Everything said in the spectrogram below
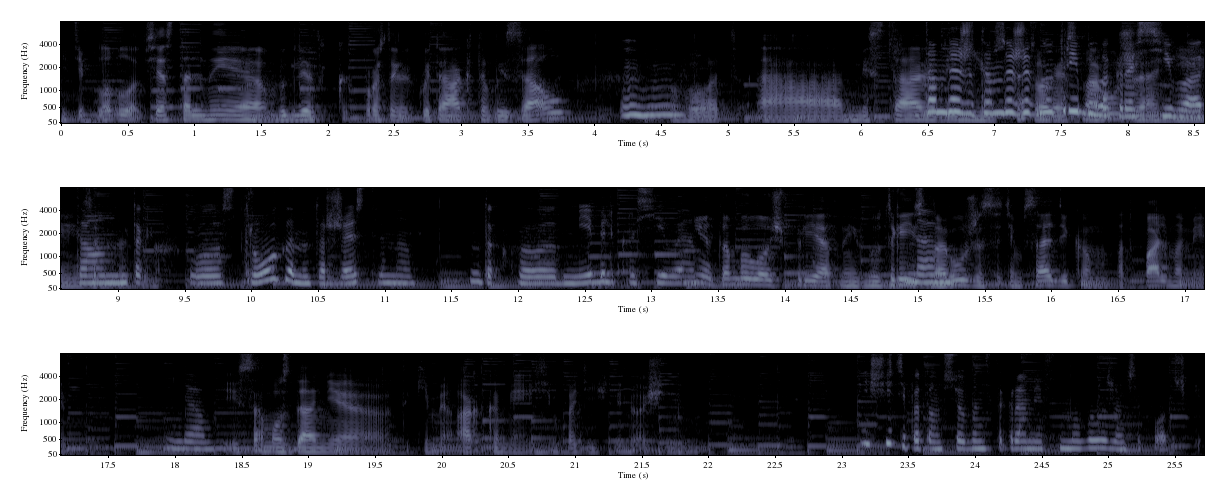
и тепло было, все остальные выглядят как просто какой-то актовый зал, Мгм. Вот. А места Там даже, там даже внутри было красиво, там закрыты. так э, строго, но торжественно. Ну так э, мебель красивая. Нет, там было очень приятно. И внутри, и Да. снаружи, с этим садиком, под пальмами. Да. И само здание такими арками симпатичными очень. Ищите потом все в инстаграме, мы выложим все фоточки.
